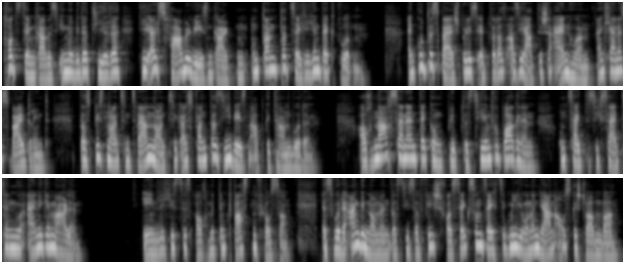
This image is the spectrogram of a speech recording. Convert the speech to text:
Trotzdem gab es immer wieder Tiere, die als Fabelwesen galten und dann tatsächlich entdeckt wurden. Ein gutes Beispiel ist etwa das asiatische Einhorn, ein kleines Waldrind, das bis 1992 als Fantasiewesen abgetan wurde. Auch nach seiner Entdeckung blieb das Tier im Verborgenen und zeigte sich seither nur einige Male. Ähnlich ist es auch mit dem Quastenflosser. Es wurde angenommen, dass dieser Fisch vor 66 Millionen Jahren ausgestorben war,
